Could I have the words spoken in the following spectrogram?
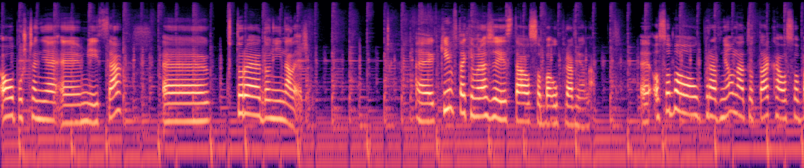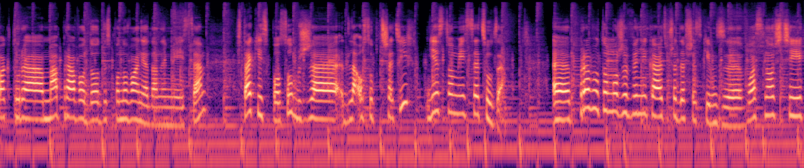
o opuszczenie e, miejsca, które do niej należy. Kim w takim razie jest ta osoba uprawniona? Osoba uprawniona to taka osoba, która ma prawo do dysponowania danym miejscem w taki sposób, że dla osób trzecich jest to miejsce cudze. E, Prawo to może wynikać przede wszystkim z własności,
